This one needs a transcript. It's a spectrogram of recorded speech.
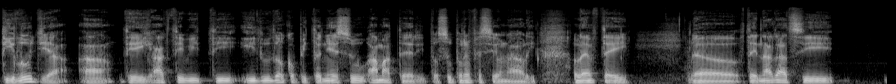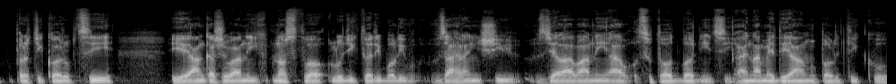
tí ľudia a tie ich aktivity idú dokopy. To nie sú amatéri, to sú profesionáli. Len v tej, e, v tej nadácii proti korupcii je angažovaných množstvo ľudí, ktorí boli v zahraničí vzdelávaní a sú to odborníci aj na mediálnu politiku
